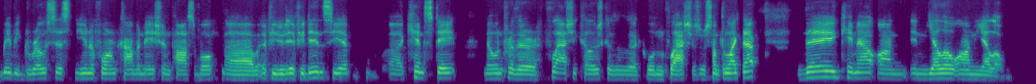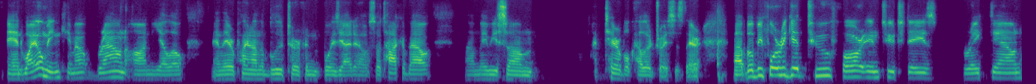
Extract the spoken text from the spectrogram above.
maybe grossest uniform combination possible. Uh, if you if you didn't see it, uh, Kent State, known for their flashy colors because of the golden flashes or something like that, they came out on in yellow on yellow, and Wyoming came out brown on yellow, and they were playing on the blue turf in Boise, Idaho. So talk about uh, maybe some terrible color choices there. Uh, but before we get too far into today's breakdown,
